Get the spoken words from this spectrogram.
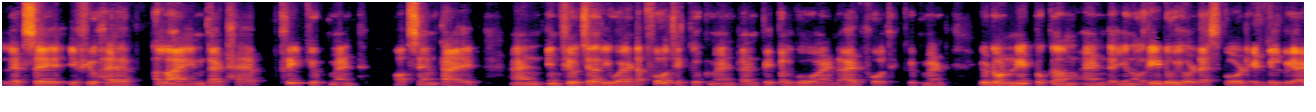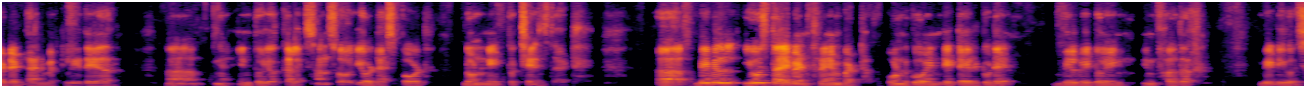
let's say if you have a line that have three equipment of same type, and in future you add a fourth equipment and people go and add fourth equipment, you don't need to come and you know redo your dashboard. It will be added dynamically there uh, into your collection. So your dashboard don't need to change that. Uh, we will use the event frame, but won't go in detail today. We'll be doing in further videos.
